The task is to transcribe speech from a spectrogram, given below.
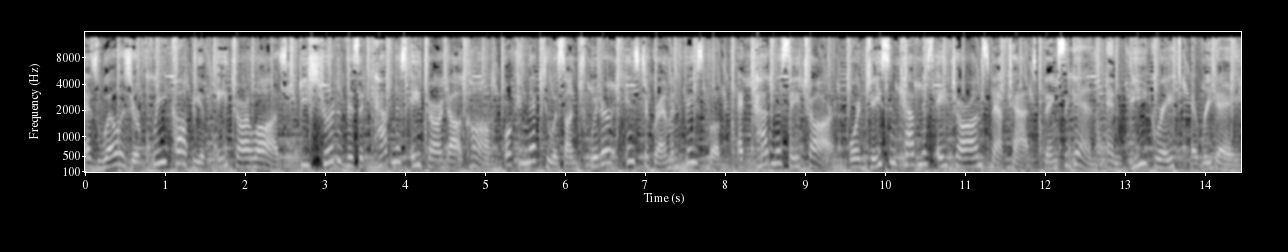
as well as your free copy of HR Laws, be sure to visit cavnesshr.com or connect to us on Twitter, Instagram, and Facebook at Cavness HR or Jason Cavness HR on Snapchat. Thanks again and be great every day.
